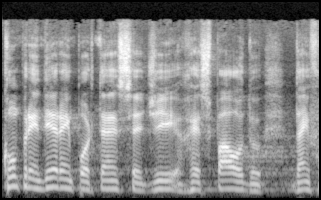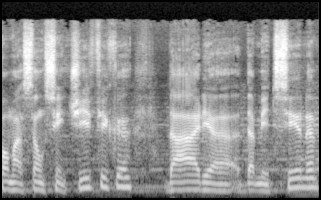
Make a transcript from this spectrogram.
compreender a importância de respaldo da informação científica, da área da medicina.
